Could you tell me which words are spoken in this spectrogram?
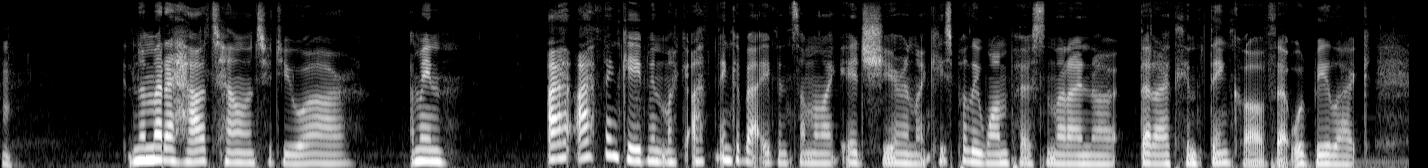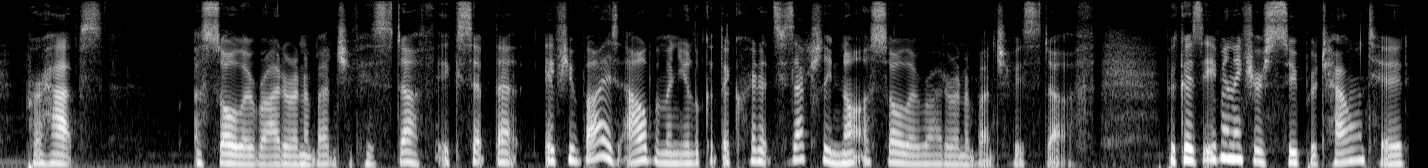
no matter how talented you are, I mean, I, I think even like, I think about even someone like Ed Sheeran, like he's probably one person that I know that I can think of that would be like perhaps a solo writer on a bunch of his stuff. Except that if you buy his album and you look at the credits, he's actually not a solo writer on a bunch of his stuff. Because even if you're super talented,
